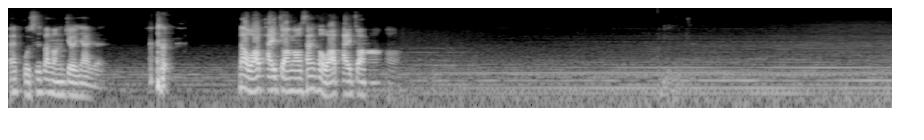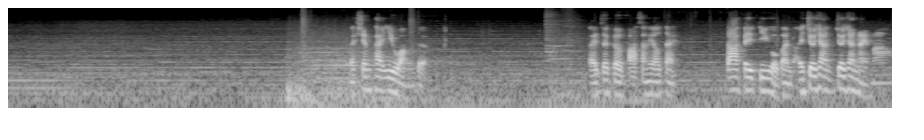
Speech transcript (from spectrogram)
哎，不是帮忙救一下人。那我要拍砖哦，三口我要拍砖哦。来，先拍一网的。来，这个法伤腰带，大飞低火半岛。哎，就像就像奶妈，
